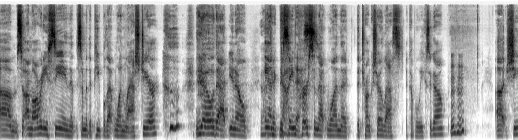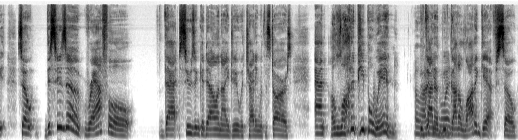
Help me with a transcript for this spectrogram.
Um, so I'm already seeing that some of the people that won last year know that, you know, and the same this." person that won the, the trunk show last a couple weeks ago. Mhm. Uh, she so this is a raffle that Susan Goodell and I do with Chatting with the Stars, and a lot of people win. A We've got a we've win. got a lot of gifts, so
